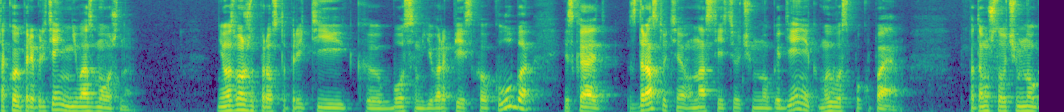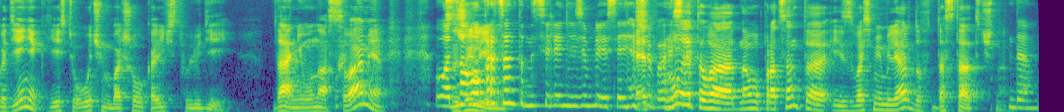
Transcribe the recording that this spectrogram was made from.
такое приобретение невозможно. Невозможно просто прийти к боссам европейского клуба и сказать, здравствуйте, у нас есть очень много денег, мы вас покупаем. Потому что очень много денег есть у очень большого количества людей. Да, не у нас с вами. У одного процента населения Земли, если я не ошибаюсь. Ну, этого одного процента из 8 миллиардов достаточно. Да.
